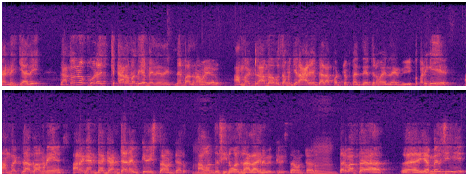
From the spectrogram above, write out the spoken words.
ఖండించాలి. గతంలో కూడా చాలా మంది ఎమ్మెల్యేలు ఇట్నే బదనం అయ్యారు అంబటి రాంబాబు సంబంధించిన ఆడియోకాలు అప్పట్లో పెద్ద ఎత్తున వైరలైంది. ఇప్పటికీ అంబటి రాంబాబుని అరగంట గంట అని విక్రిస్తా ఉంటారు. అవంత శ్రీనివాసుని అలాగనే విక్రిస్తా ఉంటారు. తర్వాత ఎమ్మెల్సీ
